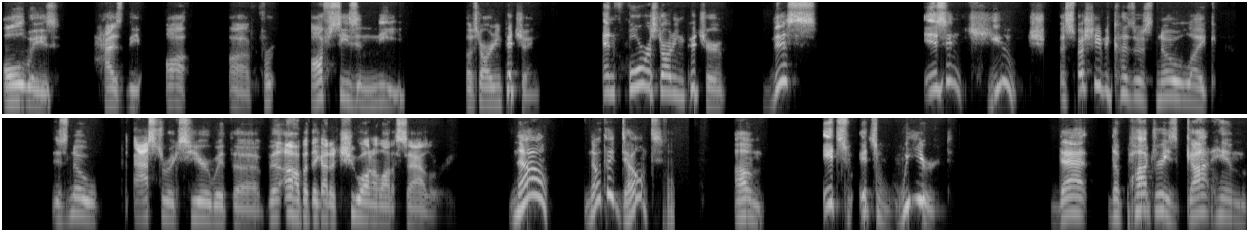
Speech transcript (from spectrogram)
always has the uh, uh, off-season need of starting pitching. And for a starting pitcher, this isn't huge, especially because there's no like, there's no asterisks here with uh, oh, but they got to chew on a lot of salary. No, no, they don't. Hmm. Um, it's it's weird that the Padres got him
